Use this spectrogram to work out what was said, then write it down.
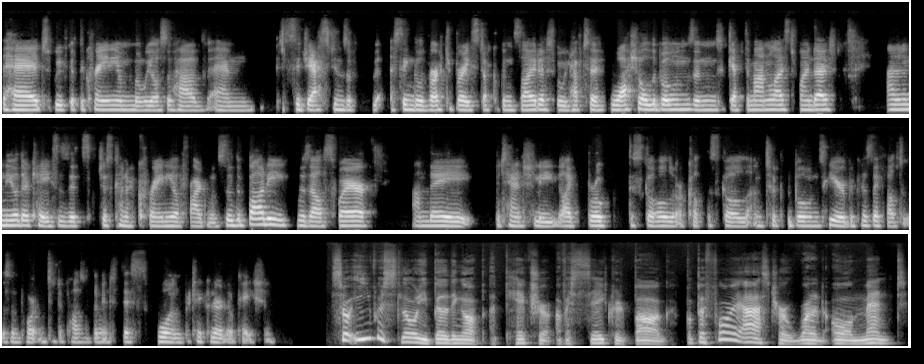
the head, we've got the cranium, and we also have um, suggestions of a single vertebrae stuck up inside us, But we have to wash all the bones and get them analysed to find out. And in the other cases, it's just kind of cranial fragments. So the body was elsewhere, and they potentially like broke the skull or cut the skull and took the bones here because they felt it was important to deposit them into this one particular location. So Eve was slowly building up a picture of a sacred bog, but before I asked her what it all meant,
